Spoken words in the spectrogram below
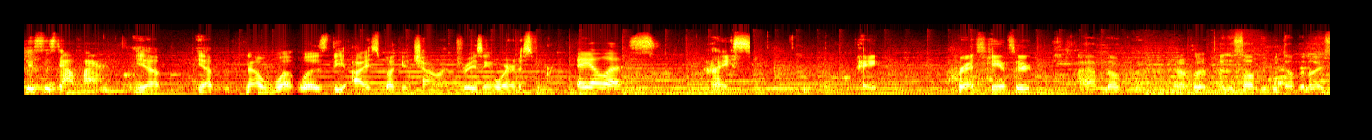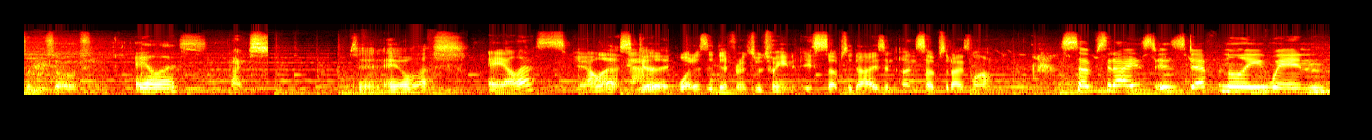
wasn't Mrs. Doubtfire. Yep. Yep. Now, what was the Ice Bucket Challenge raising awareness for? ALS. Nice. Pain. Breast cancer? I have no clue. No clue. I just saw people dumping ice on themselves. ALS. Nice. Is it ALS? ALS. ALS. Yeah. Good. What is the difference between a subsidized and unsubsidized loan? Subsidized is definitely when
